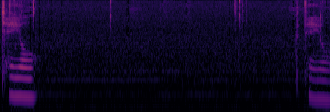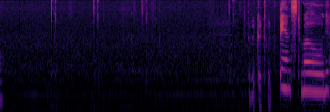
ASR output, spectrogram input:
Tail. The tail. Then we go to advanced mode.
